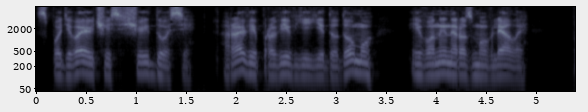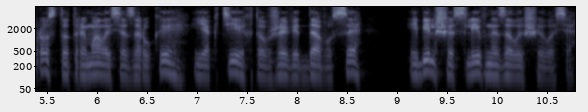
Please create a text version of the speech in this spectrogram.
сподіваючись, що й досі. Раві провів її додому, і вони не розмовляли, просто трималися за руки, як ті, хто вже віддав усе, і більше слів не залишилося.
